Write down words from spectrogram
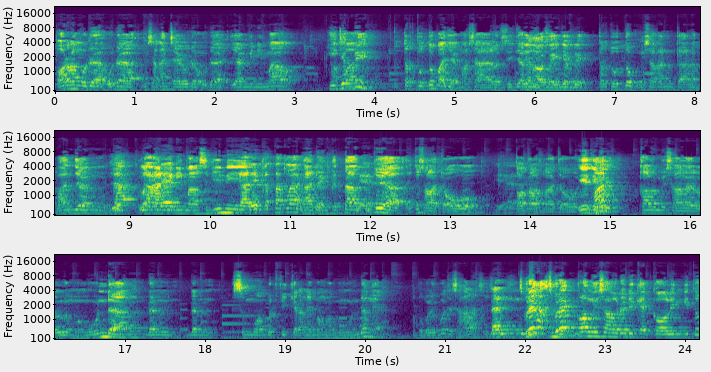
orang udah udah misalkan cewek udah udah ya minimal Hijab apa, deh. Tertutup aja nggak usah harus hijab ya nggak usah hijab deh tertutup misalkan celana panjang ya lengan minimal segini nggak ada yang ketat lah. nggak ada gitu. yang ketat Iya. itu ya itu salah cowok Iya. total salah cowok Iya, cuman kalau misalnya lu mengundang dan dan semua berpikiran emang lu mengundang ya apa boleh buat ya salah sih Dan- sebenarnya sebenarnya kalau misalnya udah di catcalling gitu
